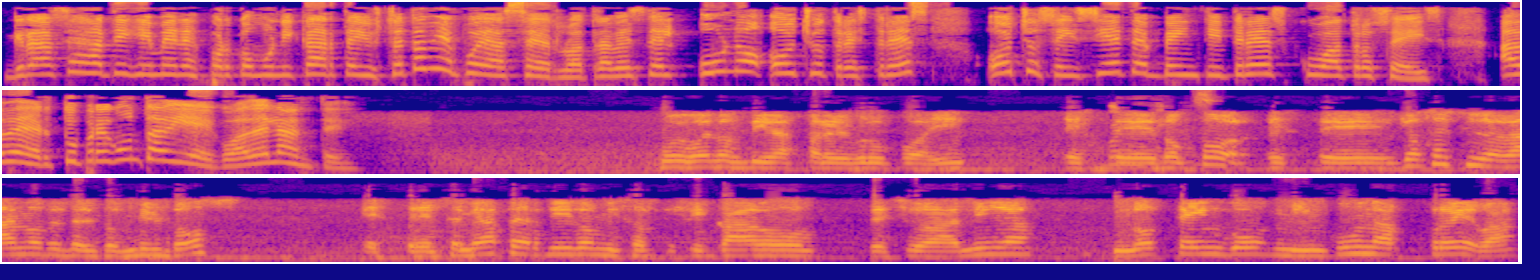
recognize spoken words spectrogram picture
Gracias a ti, Jiménez, por comunicarte. Y usted también puede hacerlo a través del 1833-867-2346. A ver, tu pregunta, Diego, adelante. Muy buenos días para el grupo ahí. Este, doctor, este, yo soy ciudadano desde el 2002. Este, se me ha perdido mi certificado de ciudadanía. No tengo ninguna prueba,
